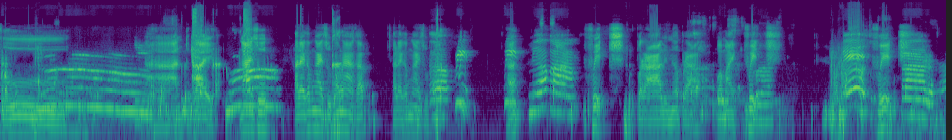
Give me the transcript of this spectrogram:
food อาหารต่อไป ง่าย สุด อะไรครับง่ายสุดข้างหน้าครับ อะไรครับง่ายสุด เอ่อฟิชฟิชเนื้อปลา fish ปลาหรือเนื้อปลาว่าไหม fish ฟิช fish ปลาหรือเนื้อ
